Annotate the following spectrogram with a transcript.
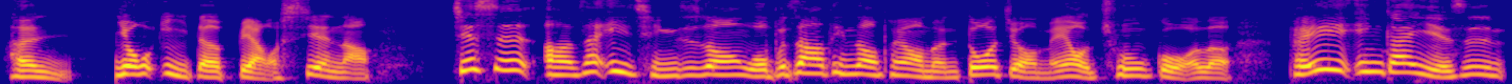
很优异的表现呢。其实呃，在疫情之中，我不知道听众朋友们多久没有出国了。裴毅应该也是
